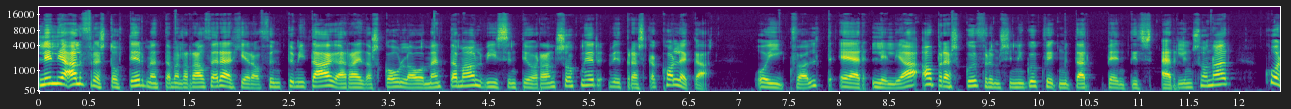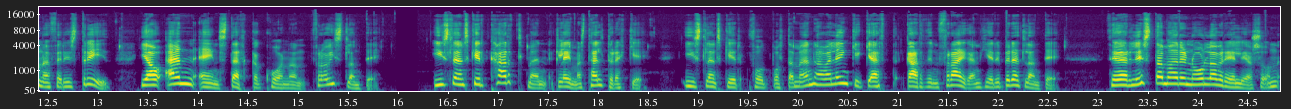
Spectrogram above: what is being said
Lilja Alfredsdóttir, mentamálaráðherra, er hér á fundum í dag að ræða skóla og mentamál, vísindi og rannsóknir við breska kollega og í kvöld er Lilja á bresku frumsýningu kvikmyndar Bendis Erlingssonar Kona fer í stríð, já enn einn sterkakonan frá Íslandi. Íslenskir karlmenn gleymast heldur ekki. Íslenskir fótboltamenn hafa lengi gert gardin frægan hér í Breitlandi. Þegar listamærin Ólafur Eliasson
